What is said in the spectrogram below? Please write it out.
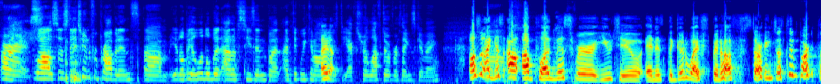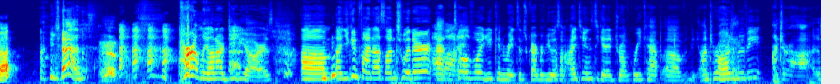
All right. Well, so stay tuned for Providence. Um, it'll be a little bit out of season, but I think we can all I- use the extra leftover Thanksgiving. Also, I guess Um, I'll, I'll plug this for you two, and it's the Good Wife spinoff starring Justin Bartha. yes. Her currently on our DVRs. Um, uh, you can find us on Twitter I'm at the on Televoid. You can rate, subscribe, review us on iTunes to get a drunk recap of the Entourage movie. Entourage.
